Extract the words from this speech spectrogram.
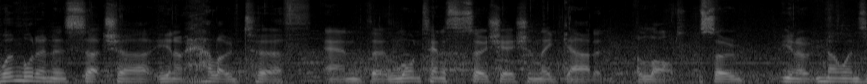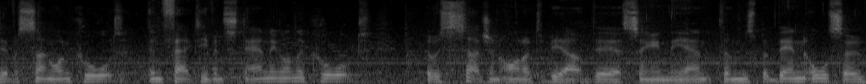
Wimbledon is such a you know hallowed turf, and the Lawn Tennis Association they guard it a lot. So you know no one's ever sung on court. In fact, even standing on the court, it was such an honour to be out there singing the anthems, but then also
